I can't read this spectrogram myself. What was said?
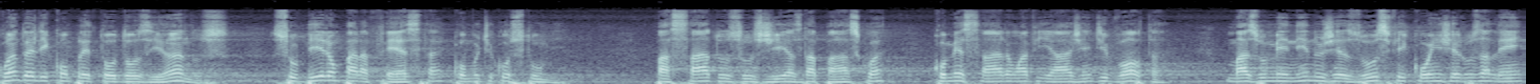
Quando ele completou 12 anos, subiram para a festa como de costume. Passados os dias da Páscoa, começaram a viagem de volta, mas o menino Jesus ficou em Jerusalém,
